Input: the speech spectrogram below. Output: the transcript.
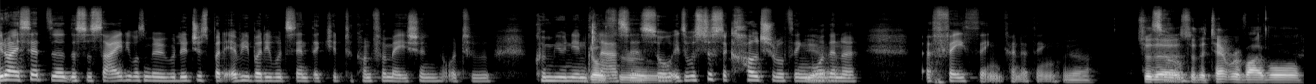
you know, I said the, the society wasn't very religious, but everybody would send their kid to confirmation or to communion Go classes. So it was just a cultural thing more than a a faith thing, kind of thing. Yeah. So the so, So- the tent revival.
